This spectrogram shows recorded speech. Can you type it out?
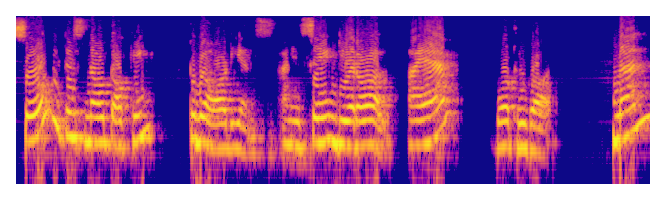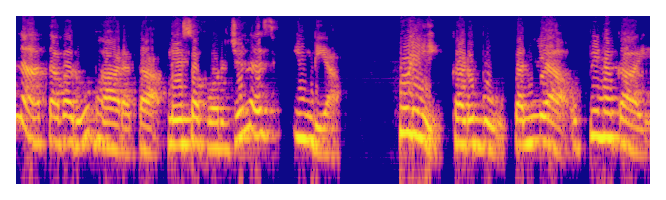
So it is now talking to the audience and in same dear all I am bottle gourd ನನ್ನ ತವರು Bharat. Place of origin is India ಹುಳಿ, ಕಡುಬು, ಪಲ್ಯ, ಉಪ್ಪಿನಕಾಯಿ,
